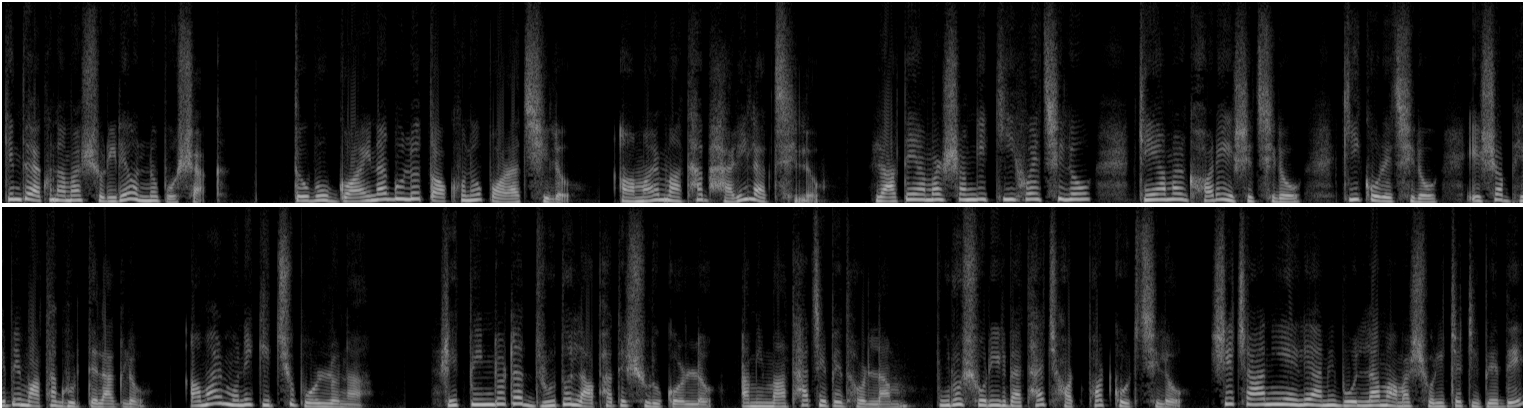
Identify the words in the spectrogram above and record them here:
কিন্তু এখন আমার শরীরে অন্য পোশাক। তবু গয়নাগুলো তখনও পরা ছিল। আমার মাথা ভারী লাগছিল। রাতে আমার সঙ্গে কি হয়েছিল? কে আমার ঘরে এসেছিল? কি করেছিল? এসব ভেবে মাথা ঘুরতে লাগল। আমার মনে কিচ্ছু পড়ল না। হৃৎপিণ্ডটা দ্রুত লাফাতে শুরু করল। আমি মাথা চেপে ধরলাম। পুরো শরীর ব্যথায় ছটফট করছিল। সে চা নিয়ে এলে আমি বললাম, আমার শরীরটা টিপে দে।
